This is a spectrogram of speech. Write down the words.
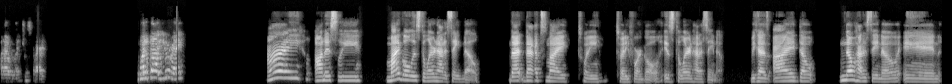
that I would like to start. What about you, Ray? I honestly, my goal is to learn how to say no. That that's my 2024 goal is to learn how to say no because I don't know how to say no and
